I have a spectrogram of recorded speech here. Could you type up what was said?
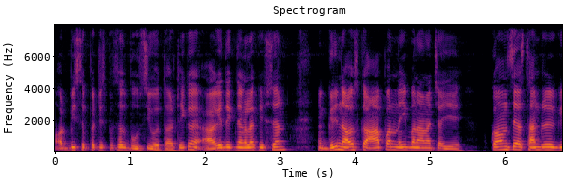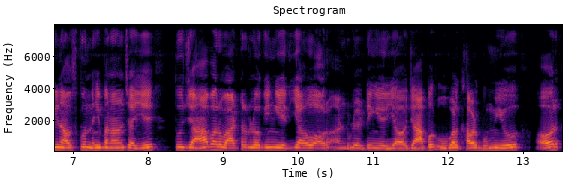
और बीस से पच्चीस प्रतिशत भूसी होता है, ठीक है? आगे देखते हैं अगला क्वेश्चन ग्रीन हाउस कहाँ पर नहीं बनाना चाहिए? कौन से स्थान पर ग्रीन हाउस को नहीं बनाना चाहिए? तो जहाँ पर वाटर लॉगिंग एरिया हो और अंडुलेटिंग एरिया हो, जहाँ पर उबड़ खाबड़ भूमि हो और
